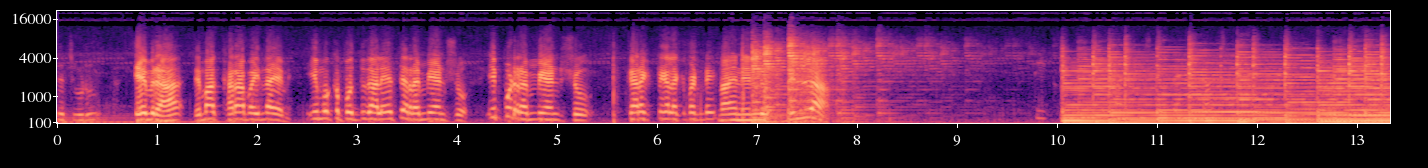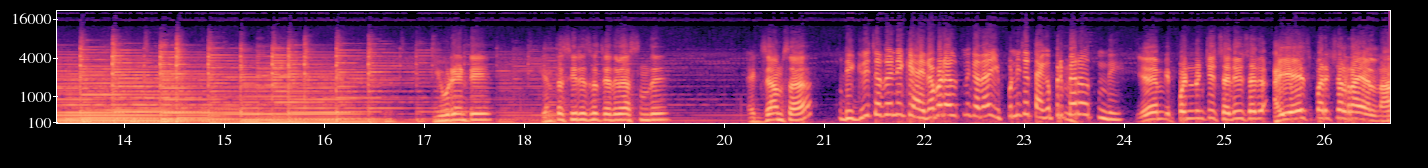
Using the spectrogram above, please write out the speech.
వస్తే చూడు. ఏమిరా దిమాగ్ ఖరాబ్ అయిందా ఏమి? ఈ ముక్క పొద్దుగా లేస్తే రమ్మి అండ్ షో. ఇప్పుడు రమ్మి అండ్ షో. కరెక్ట్గా లెక్క పెట్టండి నా ఇల్లు? బిల్లా ఈవిడేంటి? ఎంత సీరియస్గా చదివేస్తుంది ఎగ్జామ్సా డిగ్రీ చదివి నీకు హైదరాబాద్ వెళ్తుంది కదా ఇప్పటి నుంచి తెగ ప్రిపేర్ అవుతుంది. ఏం ఇప్పటి నుంచి చదివి చదివి ఐఏఎస్ పరీక్షలు రాయాలనా?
